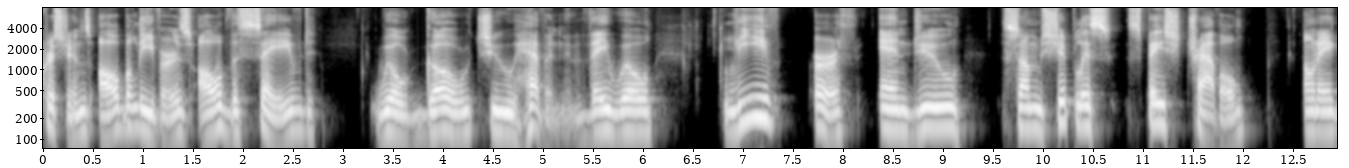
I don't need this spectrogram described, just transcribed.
Christians, all believers, all the saved will go to heaven. They will leave Earth and do some shipless space travel on a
